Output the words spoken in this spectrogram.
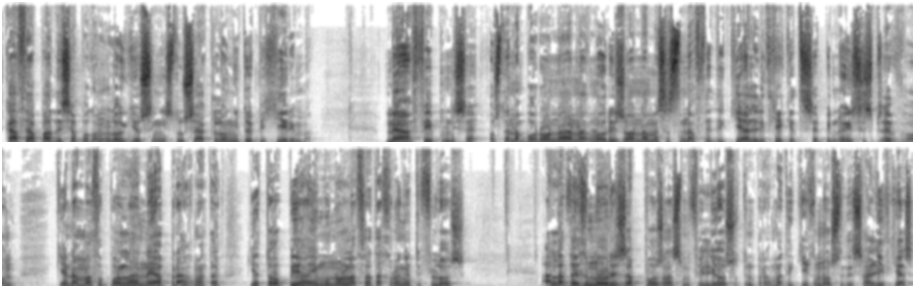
Κάθε απάντηση από τον Λόγιο συνιστούσε ακλόνητο επιχείρημα. Με αφύπνισε ώστε να μπορώ να αναγνωρίζω ανάμεσα στην αυθεντική αλήθεια και τις επινοήσεις ψευδών και να μάθω πολλά νέα πράγματα για τα οποία ήμουν όλα αυτά τα χρόνια τυφλός. Αλλά δεν γνώριζα πώς να συμφιλιώσω την πραγματική γνώση της αλήθειας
